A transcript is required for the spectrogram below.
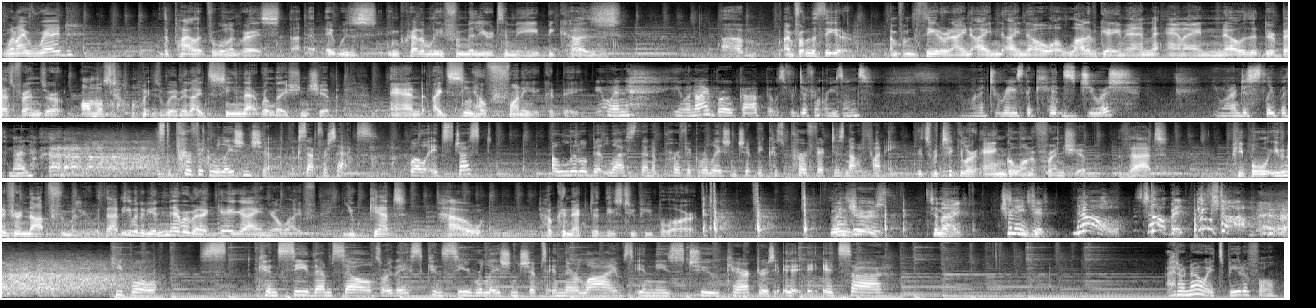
When I read the pilot for Will and Grace, uh, it was incredibly familiar to me because um, I'm from the theater. I'm from the theater, and I, I, I, know a lot of gay men, and I know that their best friends are almost always women. I'd seen that relationship, and I'd seen how funny it could be. When you and I broke up, it was for different reasons. I wanted to raise the kids Jewish. You wanted to sleep with men. It's the perfect relationship, except for sex. Well, it's just a little bit less than a perfect relationship because perfect is not funny. It's a particular angle on a friendship that people, even if you're not familiar with that, even if you've never met a gay guy in your life, you get how, how connected these two people are. When's yours? Tonight. Change it. No! Stop it! You stop! People can see themselves or they can see relationships in their lives in these two characters. It, it's, uh, I don't know, it's beautiful.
